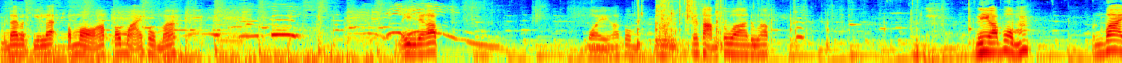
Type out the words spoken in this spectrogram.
มันได้มากินแล้วปลาหมอครับเป้าหมายผมนะ นี่นะครับ บ่อยครับผมนี่ได้สามตัวดูครับ นี่ครับผม มันว่าย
